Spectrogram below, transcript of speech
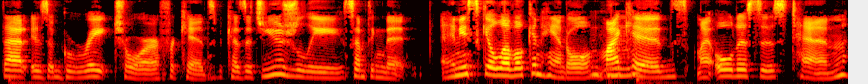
That is a great chore for kids because it's usually something that any skill level can handle. Mm-hmm. My kids, my oldest is 10,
